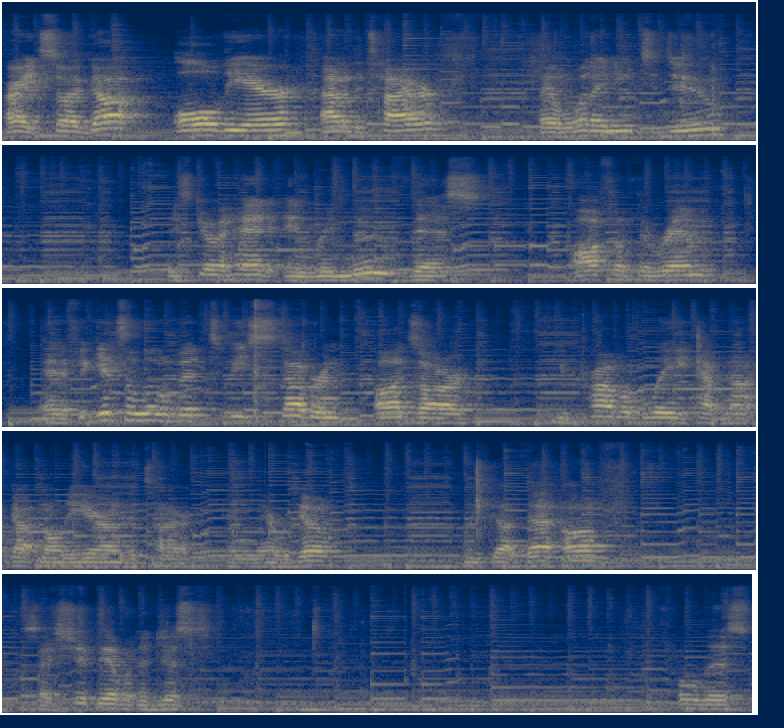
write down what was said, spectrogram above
All right, so I've got all the air out of the tire. And what I need to do is go ahead and remove this off of the rim. And if it gets a little bit to be stubborn, odds are you probably have not gotten all the air out of the tire. And there we go. We've got that off. So I should be able to just pull this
